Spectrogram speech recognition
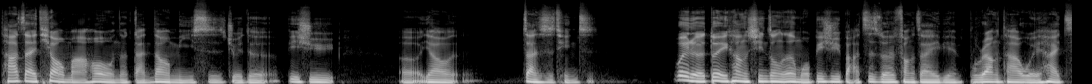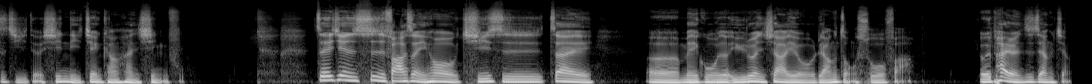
他在跳马后呢，感到迷失，觉得必须呃要暂时停止。为了对抗心中的恶魔，必须把自尊放在一边，不让他危害自己的心理健康和幸福。这一件事发生以后，其实在呃美国的舆论下有两种说法。有一派人是这样讲，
